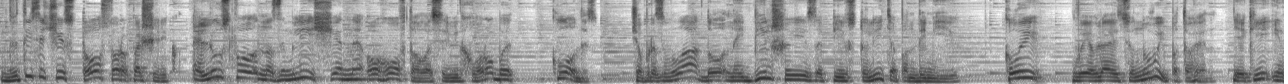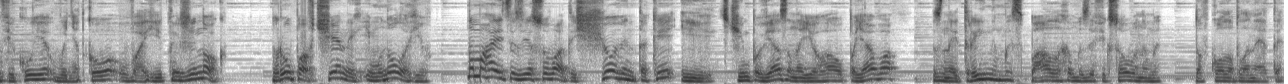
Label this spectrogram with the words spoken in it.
2141 рік. Людство на землі ще не оговталося від хвороби Клодис, що призвела до найбільшої за півстоліття пандемії, коли виявляється новий патоген, який інфікує винятково вагітних жінок. Група вчених імунологів намагається з'ясувати, що він таке і з чим пов'язана його поява з нейтринними спалахами, зафіксованими довкола планети.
